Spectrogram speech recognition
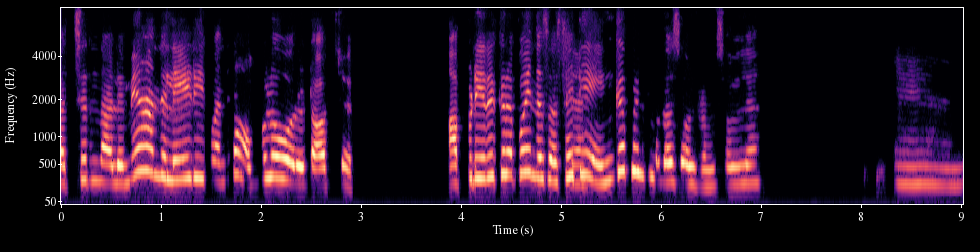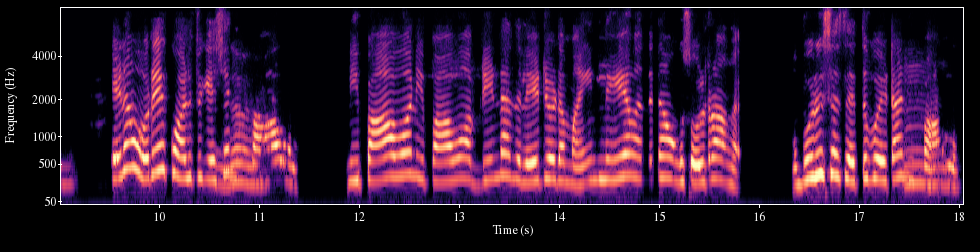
வச்சிருந்தாலுமே அந்த லேடிக்கு வந்து அவ்வளவு ஒரு டார்ச்சர் அப்படி இருக்கிறப்போ இந்த ச்சே. சொசைட்டியை எங்க போய் சொல்ல சொல்றோம்? சொல்லு. ஏன்னா ஒரே குவாலிஃபிகேஷன் இதான் பாவம். நீ பாவம் நீ பாவம் அப்படின்ட்டு அந்த லேடியோட மைண்ட்லயே வந்துட்டு அவங்க சொல்றாங்க. புருஷன் செத்து போயிட்டா நீ பாவம்.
